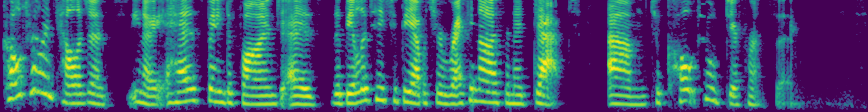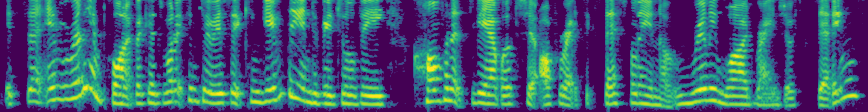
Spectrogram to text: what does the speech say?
cultural intelligence, you know, has been defined as the ability to be able to recognise and adapt um, to cultural differences. It's uh, really important because what it can do is it can give the individual the confidence to be able to operate successfully in a really wide range of settings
